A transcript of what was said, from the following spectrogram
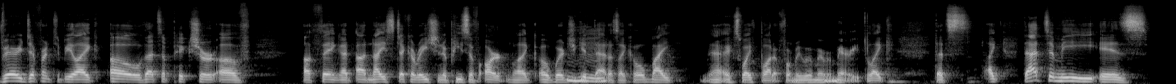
very different to be like, oh, that's a picture of a thing, a, a nice decoration, a piece of art. And like, oh, where'd you Mhm. get that? It's like, oh, my ex-wife bought it for me when we were married. Like, that's like that to me is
